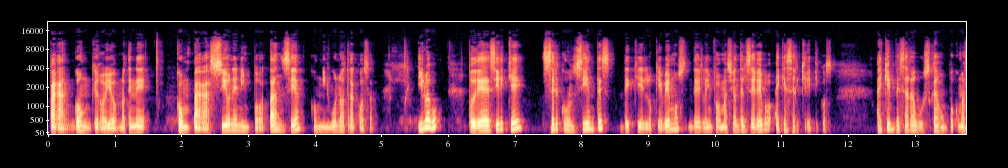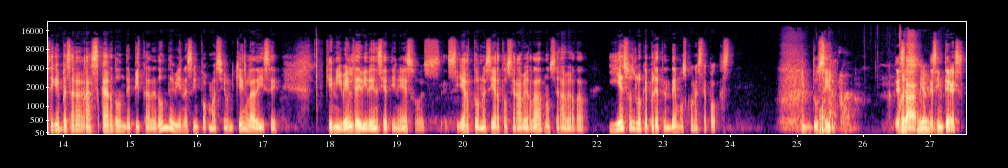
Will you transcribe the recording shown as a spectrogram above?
parangón, creo yo, no tiene comparación en importancia con ninguna otra cosa. Y luego, podría decir que ser conscientes de que lo que vemos de la información del cerebro hay que ser críticos. Hay que empezar a buscar un poco más, hay que empezar a rascar dónde pica, de dónde viene esa información, quién la dice, qué nivel de evidencia tiene eso, ¿es, es cierto, no es cierto, será verdad, no será verdad? Y eso es lo que pretendemos con este podcast. Inducir pues ese interés.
